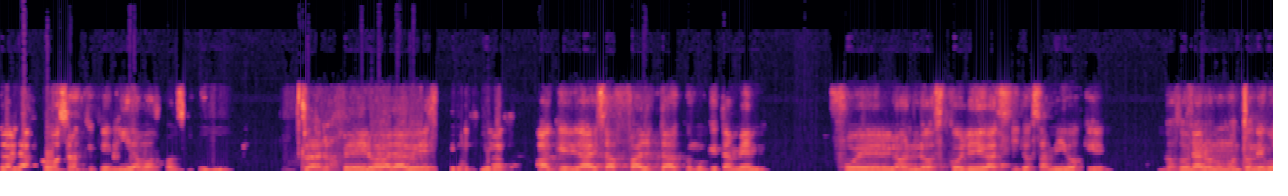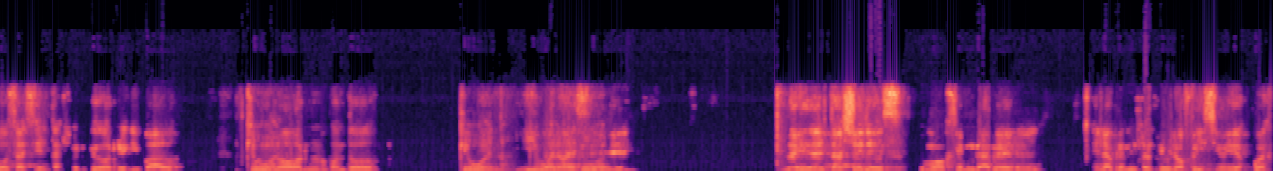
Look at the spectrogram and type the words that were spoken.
todas las cosas que queríamos conseguir, Claro, pero a la vez, gracias a que a esa falta, como que también fueron los colegas y los amigos que nos donaron un montón de cosas y el taller quedó reequipado, qué con un bueno, horno, con todo. Qué bueno. Y qué bueno, ese, bueno. la idea del taller es como generar el, el aprendizaje del oficio y después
